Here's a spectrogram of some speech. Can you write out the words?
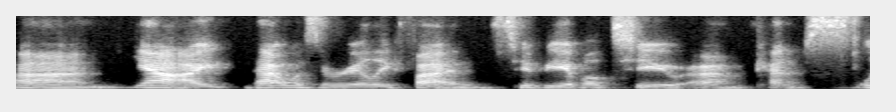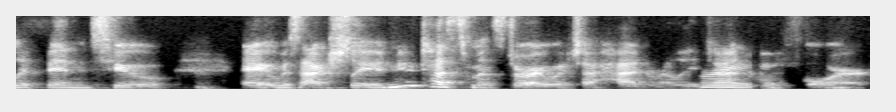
um, yeah, I that was really fun to be able to um, kind of slip into. It was actually a New Testament story, which I hadn't really done right. before.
